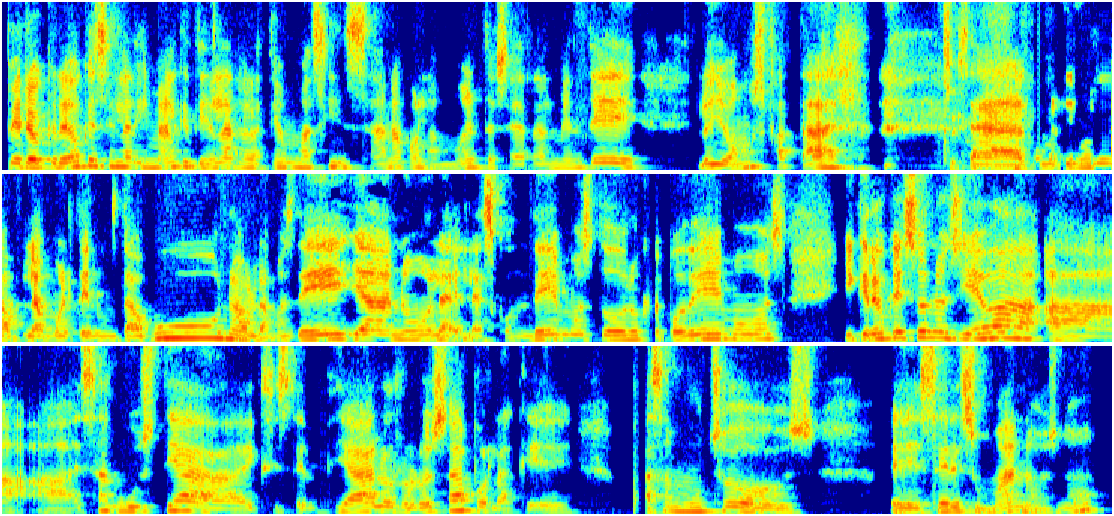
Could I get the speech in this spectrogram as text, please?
pero creo que es el animal que tiene la relación más insana con la muerte. O sea, realmente lo llevamos fatal. O sea, convertimos la, muerte en un tabú, no hablamos de ella, ¿no? La, escondemos todo lo que podemos. Y creo que eso nos lleva a, esa angustia existencial horrorosa por la que pasan muchos eh, seres humanos, ¿no?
